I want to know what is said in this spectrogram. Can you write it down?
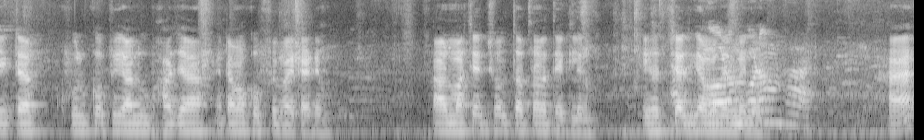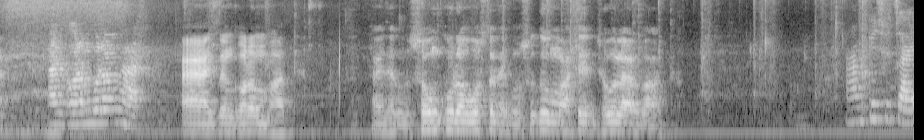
এইটা ফুলকপি আলু ভাজা এটা আমার খুব ফেভারিট আইটেম আর মাছের ঝোল তো আপনারা দেখলেন। এই হচ্ছে আজকে আমাদের মেনু হ্যাঁ? আর গরম গরম ভাত। হ্যাঁ একদম গরম ভাত। এই দেখুন শঙ্কুর অবস্থা দেখুন শুধু মাছের ঝোল আর ভাত। আর কিছু চাই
